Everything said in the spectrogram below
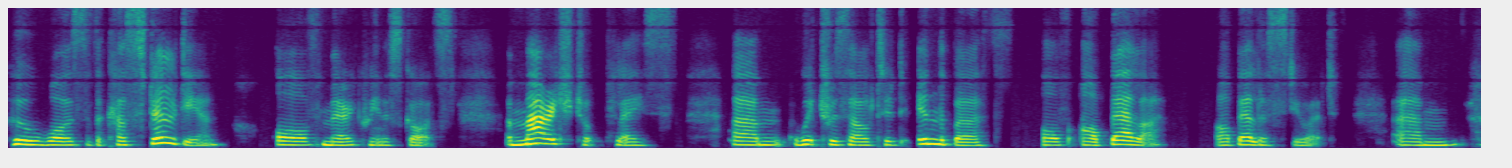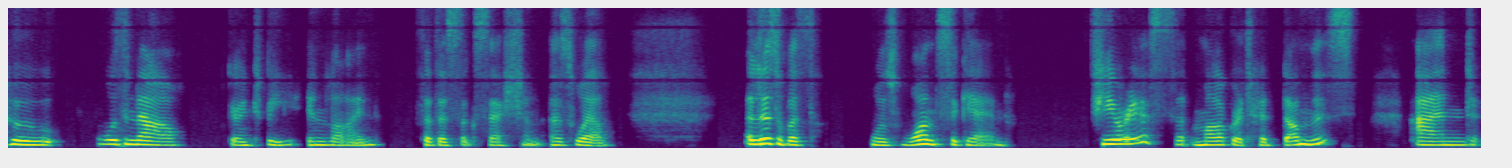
who was the custodian of Mary Queen of Scots. A marriage took place, um, which resulted in the birth of Arbella, Arbella Stuart, um, who was now going to be in line for the succession as well. Elizabeth was once again furious that Margaret had done this and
